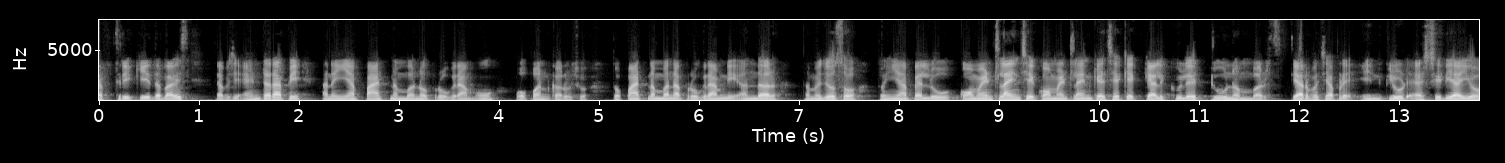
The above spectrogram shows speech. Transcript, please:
એફ થ્રી કી દબાવીશ, ત્યાર પછી એન્ટર આપી અને અહીંયા પાંચ નંબરનો પ્રોગ્રામ હું ઓપન કરું છું. તો પાંચ નંબરના પ્રોગ્રામની અંદર તમે જોશો, તો અહીંયા પહેલું કોમેન્ટ લાઇન છે. કોમેન્ટ લાઇન કહે છે કે કેલ્ક્યુલેટ ટુ નંબર્સ ત્યાર પછી આપણે ઇન્ક્લુડ એસટીડીઆઈઓ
